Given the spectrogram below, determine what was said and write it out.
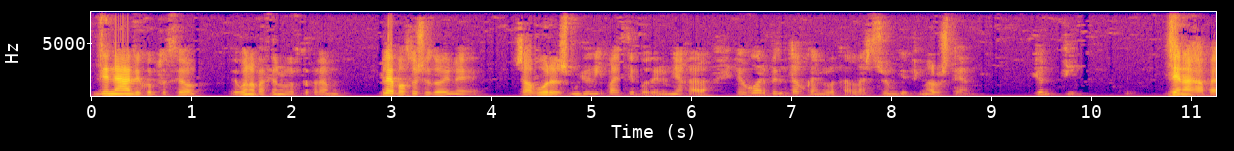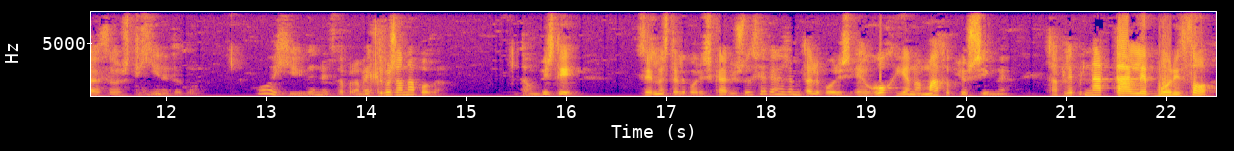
Δεν είναι άδικο από το Θεό. Εγώ να παθαίνω όλα αυτά τα πράγματα. Βλέπω αυτός εδώ είναι σαβούρας μου και δεν έχει πάθει τίποτα. Είναι μια χαρά. Εγώ ρε παιδί μου τα έχω κάνει όλα καλά στη ζωή μου γιατί να αρρωσταίνω. Και τι; Δεν αγαπάει ο Θεός. Τι γίνεται εδώ; Όχι, δεν είναι έτσι τα πράγματα. Έχει ακριβώς ανάποδα. Θα μου πεις τι. Θέλεις να σε ταλαιπωρήσει κάποιος, δεν θέλει κανένα να με ταλαιπωρήσει. Εγώ για να μάθω ποιος είμαι, θα πρέπει να ταλαιπωρηθώ.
